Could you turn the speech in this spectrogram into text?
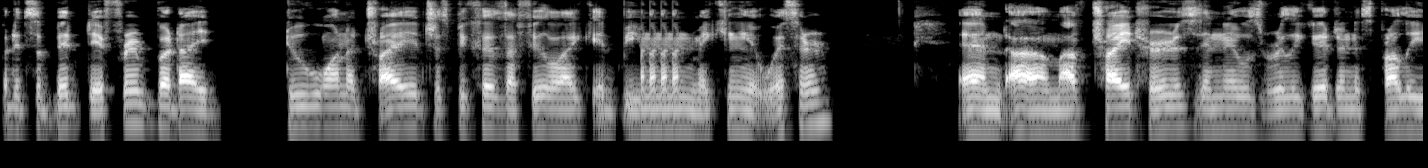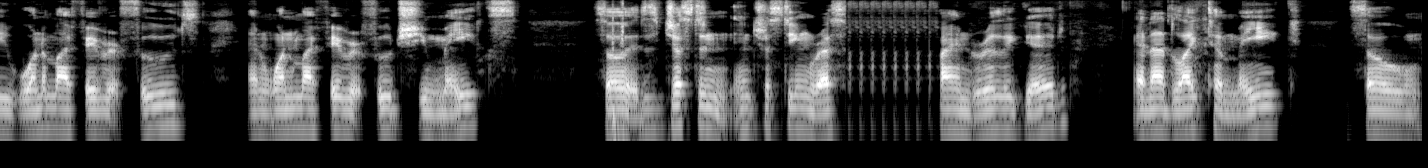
but it's a bit different. But I do want to try it just because I feel like it'd be fun making it with her and um, I've tried hers and it was really good and it's probably one of my favorite foods and one of my favorite foods she makes. So it's just an interesting recipe I find really good and I'd like to make so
